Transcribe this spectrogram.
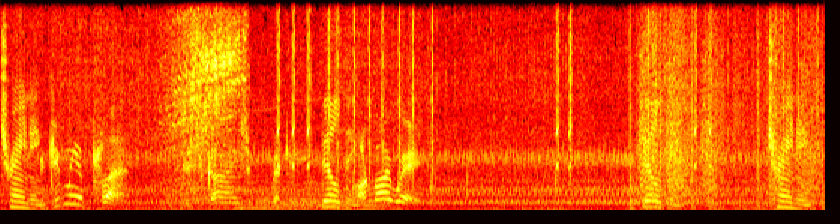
Training. Give me a plan. Disguise ready. Building. On my way. Building. Training.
